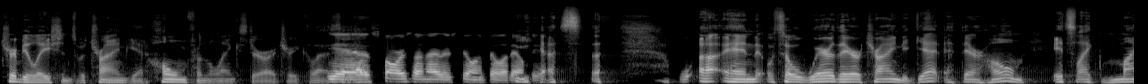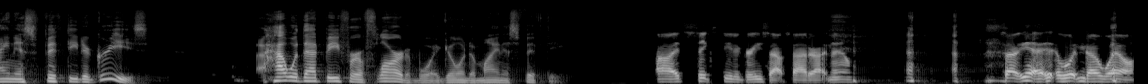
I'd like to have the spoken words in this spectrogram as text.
tribulations with trying to get home from the Lancaster Archery Classic. Yeah, as far as I know, they're still in Philadelphia. Yes. uh, and so where they're trying to get at their home, it's like minus 50 degrees. How would that be for a Florida boy going to minus 50? Uh, it's 60 degrees outside right now. so yeah, it, wouldn't go well.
